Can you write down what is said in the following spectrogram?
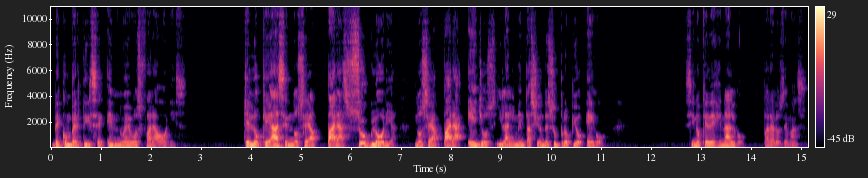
de convertirse en nuevos faraones. Que lo que hacen no sea para su gloria, no sea para ellos y la alimentación de su propio ego, sino que dejen algo para los demás.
